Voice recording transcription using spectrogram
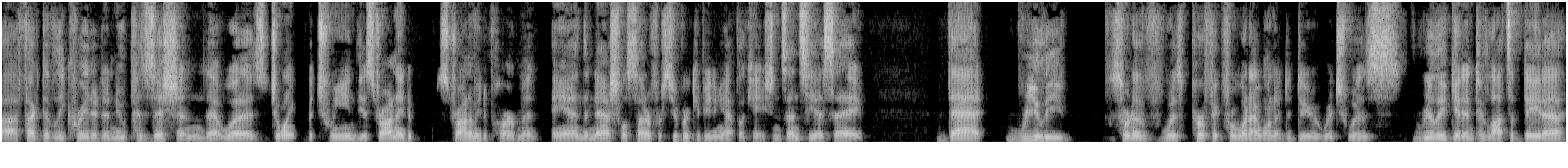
uh, effectively created a new position that was joint between the astronomy, astronomy department and the National Center for Supercomputing Applications, NCSA, that really sort of was perfect for what I wanted to do, which was really get into lots of data,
